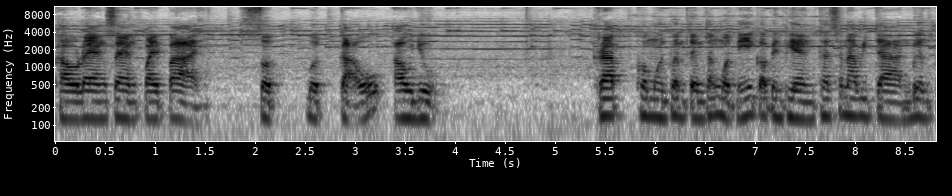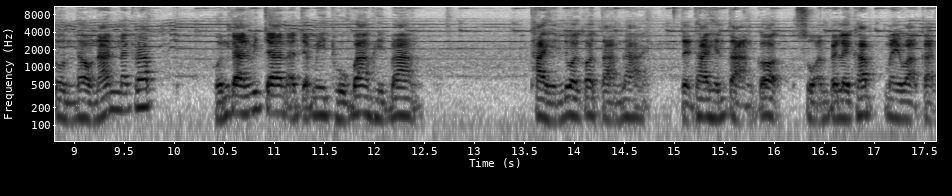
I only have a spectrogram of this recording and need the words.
เข่าแรงแซงปลายปลายๆสดบทเก๋าเอาอยู่ครับข้อมูลเพิ่มเติมทั้งหมดนี้ก็เป็นเพียงทัศนวิจารณ์เบื้องต้นเท่านั้นนะครับ ผลการวิจารณ์อาจจะมีถูกบ้างผิดบ้าง ถ้าเห็นด้วยก็ตามได้ แต่ถ้าเห็นต่างก็สวนไปเลยครับ ไม่ว่ากัน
